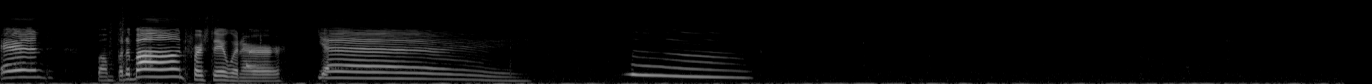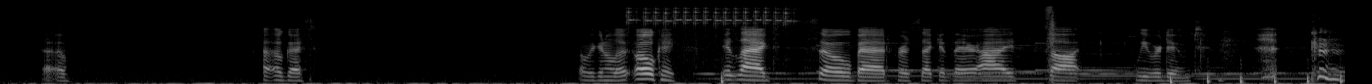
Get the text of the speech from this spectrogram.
And bump a bump, first day winner. Yay! Woo. Uh oh. Uh oh, guys. Are we gonna load? Oh, okay. It lagged so bad for a second there. I thought we were doomed.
